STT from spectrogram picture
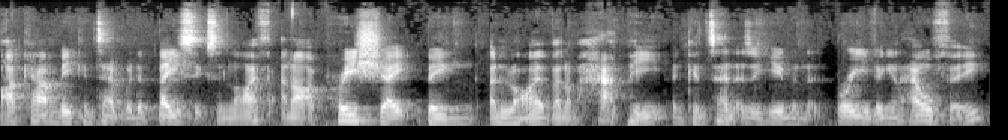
I can be content with the basics in life, and I appreciate being alive, and I'm happy and content as a human that's breathing and healthy,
